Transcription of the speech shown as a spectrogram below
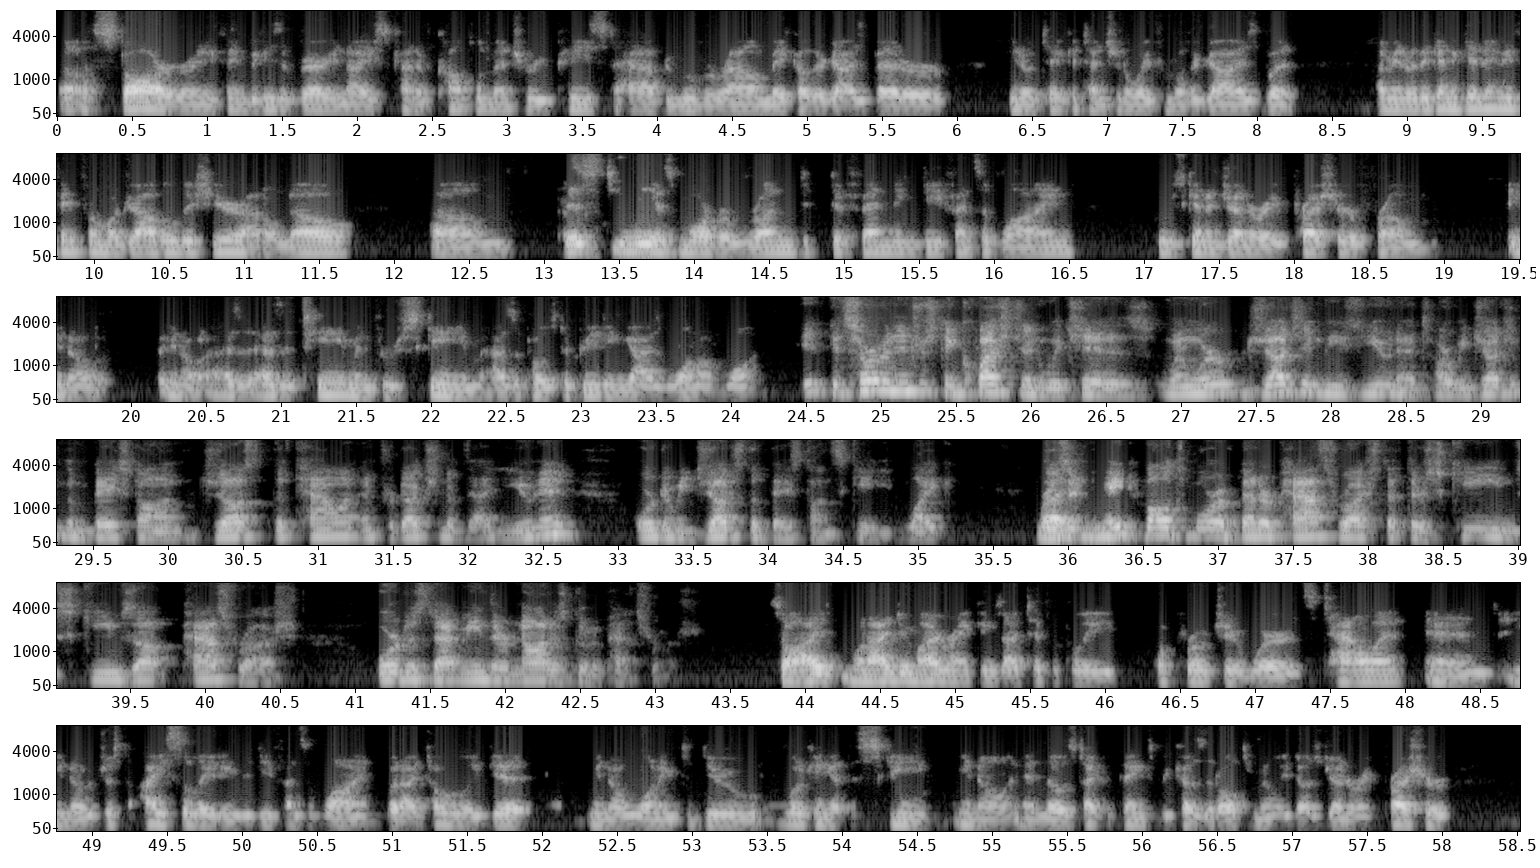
a star or anything, but he's a very nice kind of complementary piece to have to move around, make other guys better, you know, take attention away from other guys. But I mean, are they going to get anything from Ojabo this year? I don't know. Um, this to me is more of a run defending defensive line who's going to generate pressure from you know you know, as a, as a team and through scheme, as opposed to beating guys one on one. It's sort of an interesting question, which is when we're judging these units, are we judging them based on just the talent and production of that unit, or do we judge them based on scheme? Like, right. does it make Baltimore a better pass rush that their scheme schemes up pass rush, or does that mean they're not as good a pass rush? So I, when I do my rankings, I typically approach it where it's talent and you know just isolating the defensive line but i totally get you know wanting to do looking at the scheme you know and, and those type of things because it ultimately does generate pressure.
